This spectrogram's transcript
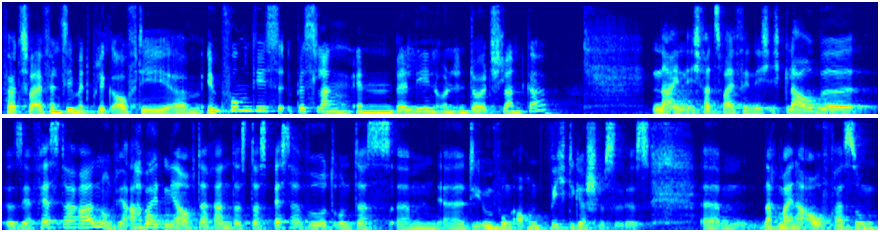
Verzweifeln Sie mit Blick auf die ähm, Impfungen, die es bislang in Berlin und in Deutschland gab? Nein, ich verzweifle nicht. Ich glaube äh, sehr fest daran und wir arbeiten ja auch daran, dass das besser wird und dass ähm, äh, die Impfung auch ein wichtiger Schlüssel ist. Ähm, nach meiner Auffassung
